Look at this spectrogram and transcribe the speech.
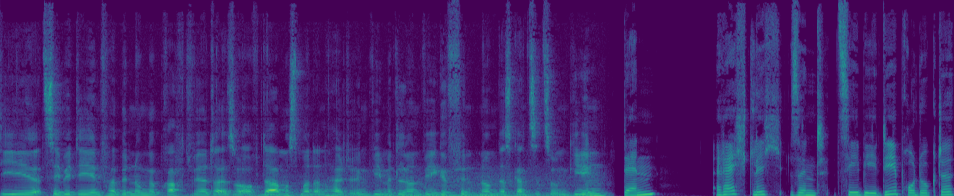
die CBD in Verbindung gebracht wird, also auch da muss man dann halt irgendwie Mittel und Wege finden, um das Ganze zu umgehen. Denn rechtlich sind CBD-Produkte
